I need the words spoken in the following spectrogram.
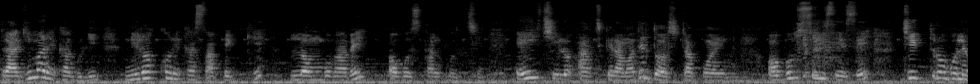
দ্রাঘিমা রেখাগুলি নিরক্ষরেখার সাপেক্ষে লম্বভাবে অবস্থান করছে। এই ছিল আজকের আমাদের দশটা পয়েন্ট। অবশ্যই শেষে চিত্র বলে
